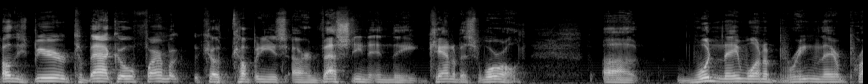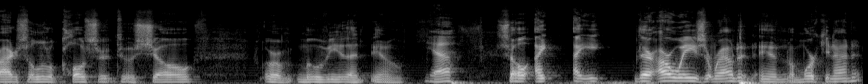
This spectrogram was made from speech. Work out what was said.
all these beer, tobacco, pharma companies are investing in the cannabis world. Uh, wouldn't they want to bring their products a little closer to a show or a movie that you know? Yeah. So I, I, there are ways around it, and I'm working on it,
